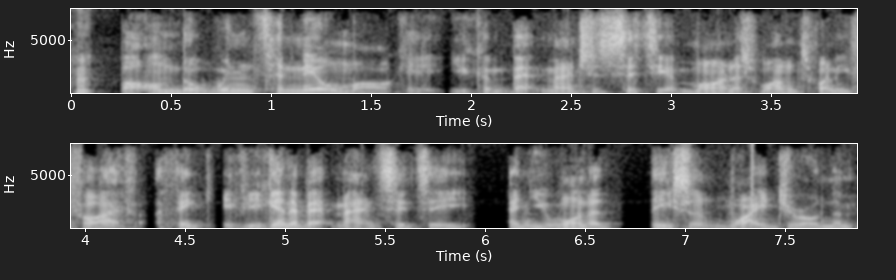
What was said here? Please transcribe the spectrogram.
but on the win to nil market, you can bet Manchester City at minus one twenty five. I think if you're going to bet Man City and you want a decent wager on them,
